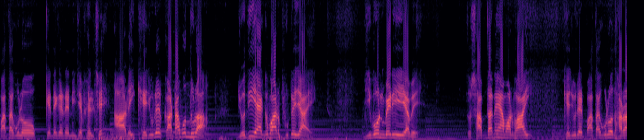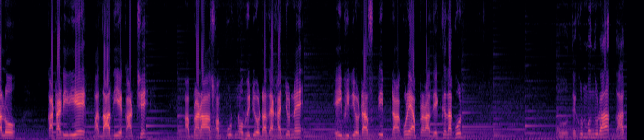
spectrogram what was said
পাতাগুলো কেটে কেটে নিচে ফেলছে। আর এই খেজুরের কাটা বন্ধুরা, যদি একবার ফুটে যায় জীবন বেরিয়ে যাবে। তো সাবধানে আমার ভাই খেজুরের পাতাগুলো ধারালো কাটারি দিয়ে বা দা দিয়ে কাটছে। আপনারা সম্পূর্ণ ভিডিওটা দেখার জন্যে এই ভিডিওটা স্ক্রিপ্ট না করে আপনারা দেখতে থাকুন। তো দেখুন বন্ধুরা, গাছ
